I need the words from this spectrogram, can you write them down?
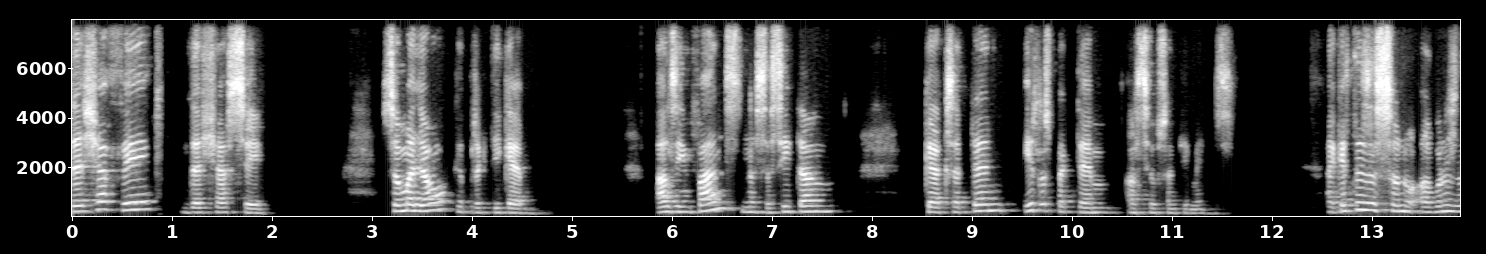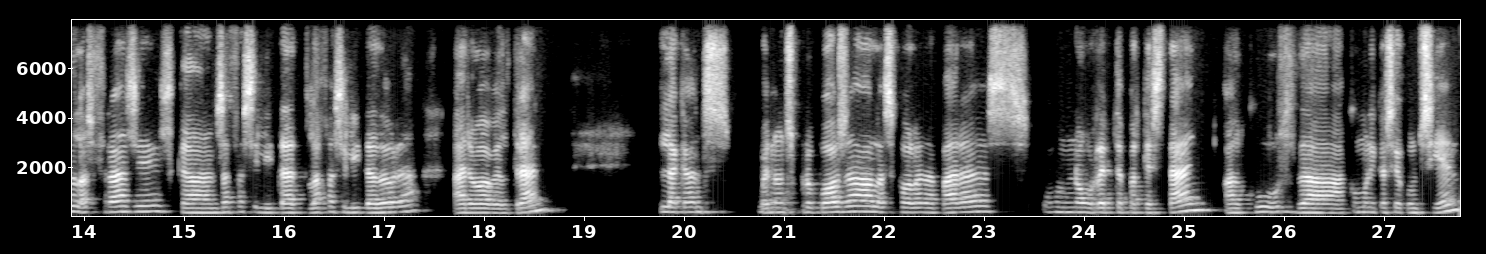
Deixar fer, deixar ser. Som allò que practiquem. Els infants necessiten que acceptem i respectem els seus sentiments. Aquestes són algunes de les frases que ens ha facilitat la facilitadora Aroa Beltrán, la que ens, bueno, ens proposa l'Escola de Pares un nou repte per aquest any, el curs de comunicació conscient,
